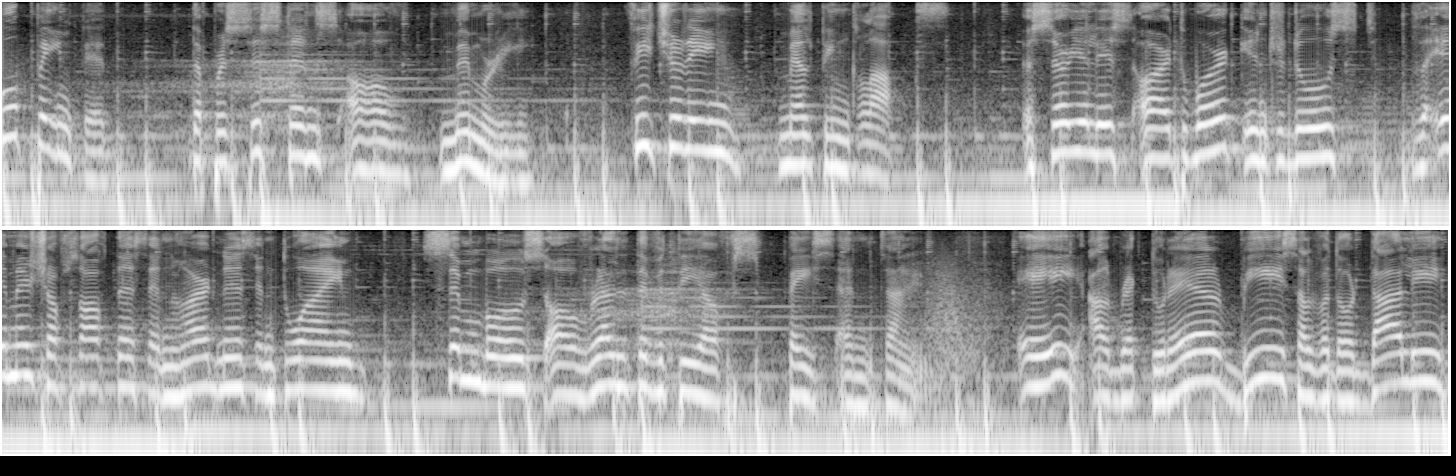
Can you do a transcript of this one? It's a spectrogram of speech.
Who painted The Persistence of Memory featuring melting clocks? A surrealist artwork introduced the image of softness and hardness entwined symbols of relativity of space and time. A. Albrecht Dürer B. Salvador Dali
